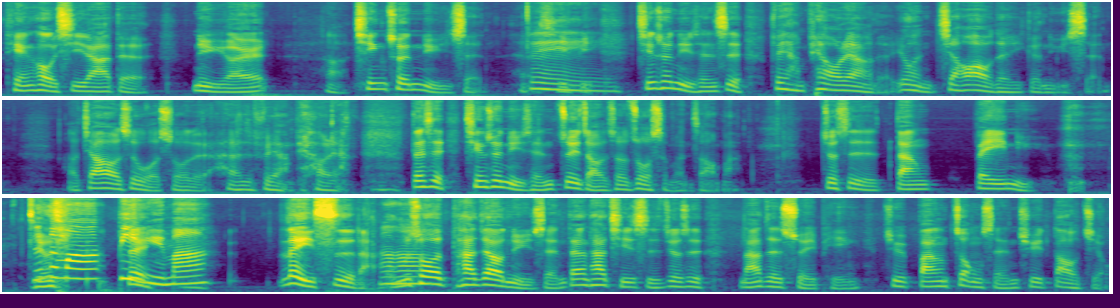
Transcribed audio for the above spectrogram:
天后希拉的女儿啊，青春女神。对，青春女神是非常漂亮的，又很骄傲的一个女神。啊，骄傲是我说的，她是非常漂亮。但是青春女神最早的时候做什么，你知道吗？就是当悲女。真的吗？婢女吗？类似的，我们说她叫女神，但她其实就是拿着水瓶去帮众神去倒酒，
